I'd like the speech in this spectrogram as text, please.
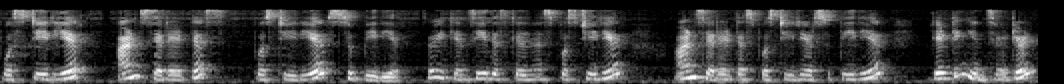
posterior and serratus posterior superior. So you can see the scalenus posterior and serratus posterior superior getting inserted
